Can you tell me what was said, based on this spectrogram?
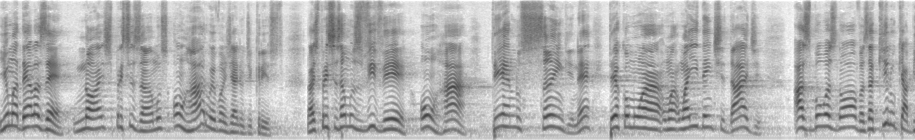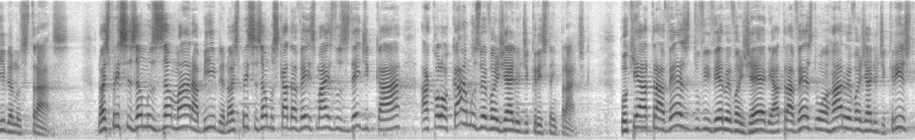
E uma delas é: nós precisamos honrar o Evangelho de Cristo. Nós precisamos viver, honrar, ter no sangue, né? ter como uma, uma, uma identidade as boas novas, aquilo que a Bíblia nos traz. Nós precisamos amar a Bíblia, nós precisamos cada vez mais nos dedicar a colocarmos o Evangelho de Cristo em prática. Porque é através do viver o evangelho, é através do honrar o evangelho de Cristo,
